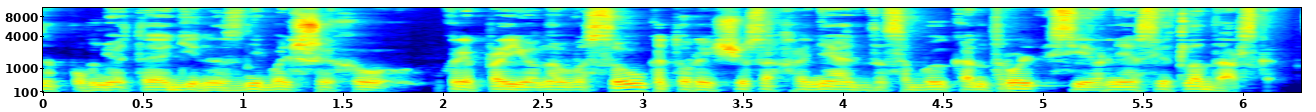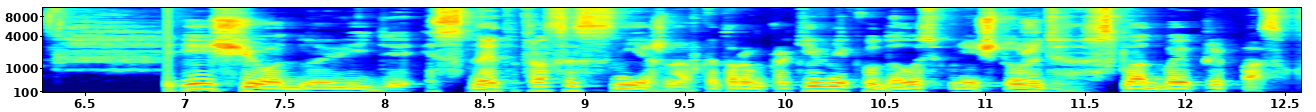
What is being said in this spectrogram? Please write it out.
Напомню, это один из небольших укрепрайонов ВСУ, который еще сохраняет за собой контроль севернее Светлодарска. И еще одно видео, на этот раз из Снежного, в котором противнику удалось уничтожить склад боеприпасов.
